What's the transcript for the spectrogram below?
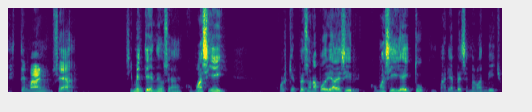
este man, o sea, ¿sí me entiendes? O sea, ¿cómo así? Cualquier persona podría decir, ¿cómo así? Hey, tú, varias veces me lo han dicho.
